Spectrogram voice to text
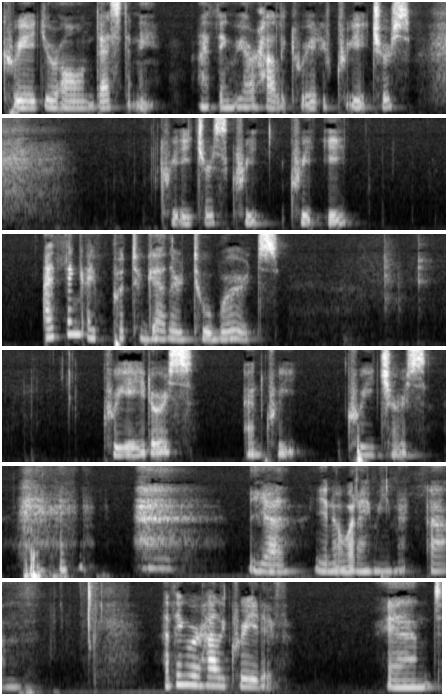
create your own destiny. I think we are highly creative creatures. Creatures, cre- create. I think I put together two words creators and cre- creatures. Yeah, you know what I mean. Um, I think we're highly creative, and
